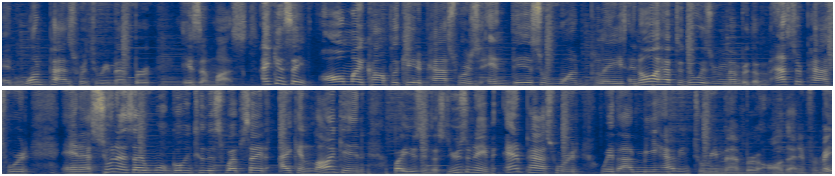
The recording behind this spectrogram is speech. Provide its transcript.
and one password to remember is a must. I can save all my complicated passwords in this one place and all I have to do is remember the master password and as soon as I go into this website I can log in by using this username and password without me having to remember all that information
